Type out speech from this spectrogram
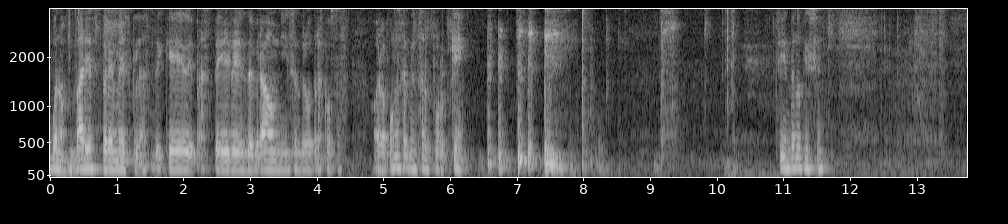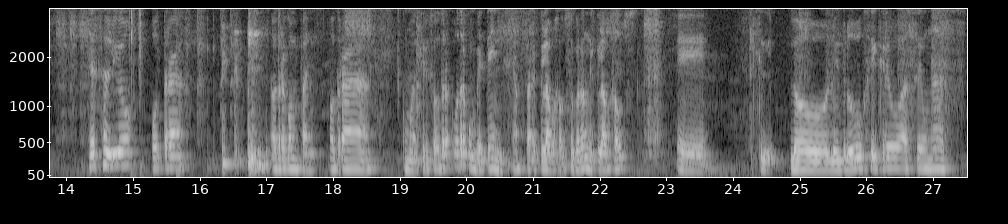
bueno, varias premezclas de que de pasteles, de brownies, entre otras cosas. Ahora pónganse a pensar por qué. Siguiente noticia. Ya salió otra otra compañía, otra ¿cómo decir eso? Otra, otra competencia para Clubhouse. ¿Se acuerdan de Clubhouse? Eh, lo, lo, introduje creo hace unas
